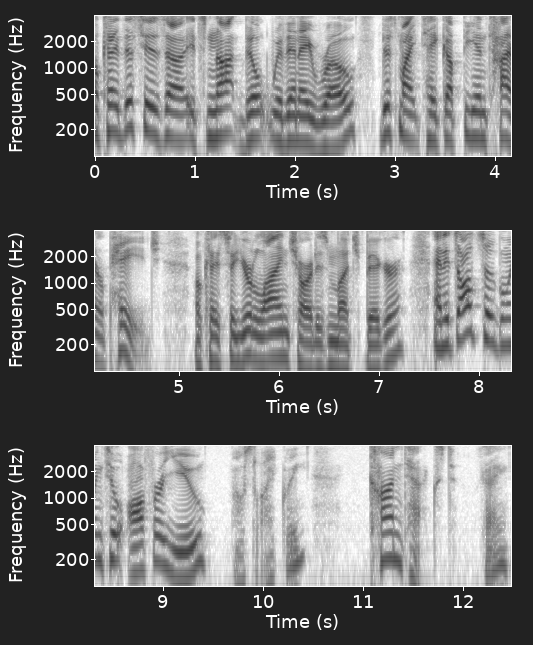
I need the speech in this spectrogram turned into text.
Okay, this is, uh, it's not built within a row. This might take up the entire page. Okay, so your line chart is much bigger. And it's also going to offer you, most likely, context. Okay,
